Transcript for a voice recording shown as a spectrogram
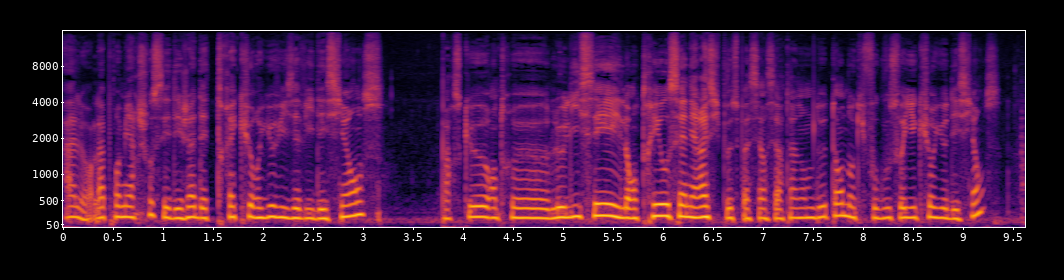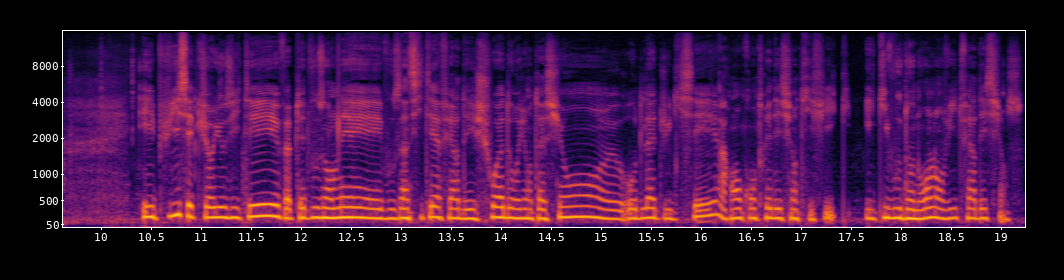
Alors, la première chose, c'est déjà d'être très curieux vis-à-vis des sciences. Parce que entre le lycée et l'entrée au CNRS, il peut se passer un certain nombre de temps, donc il faut que vous soyez curieux des sciences. Et puis cette curiosité va peut-être vous emmener et vous inciter à faire des choix d'orientation euh, au-delà du lycée, à rencontrer des scientifiques et qui vous donneront l'envie de faire des sciences.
